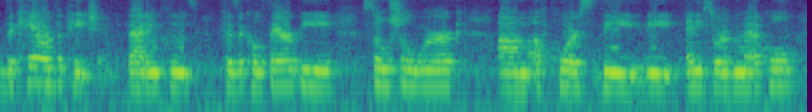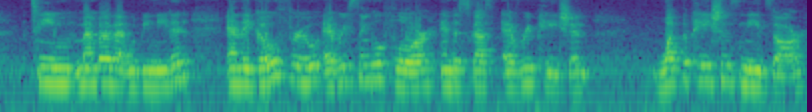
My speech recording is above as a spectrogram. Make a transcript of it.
the care of the patient. That includes physical therapy, social work, um, of course, the, the any sort of medical team member that would be needed, and they go through every single floor and discuss every patient what the patient's needs are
